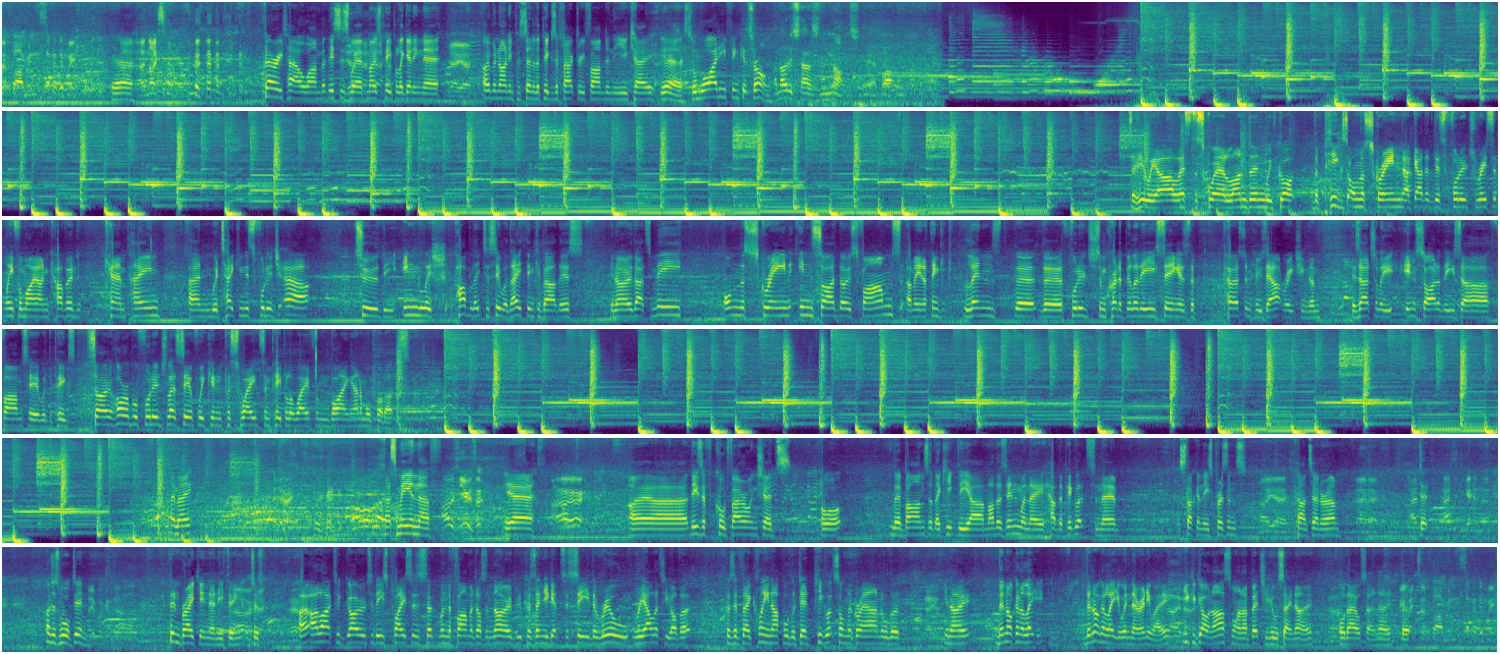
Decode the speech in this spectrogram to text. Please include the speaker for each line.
Speaker 1: to a farm in the summer, didn't we?
Speaker 2: Yeah.
Speaker 1: A nice farm.
Speaker 2: Fairy tale one, but this is where most people are getting their.
Speaker 1: Yeah, yeah.
Speaker 2: Over 90% of the pigs are factory farmed in the UK. Yeah. So why do you think it's wrong?
Speaker 3: I know this sounds nuts, but
Speaker 2: So here we are, Leicester Square, London. We've got the pigs on the screen. I gathered this footage recently for my Uncovered campaign, and we're taking this footage out to the English public to see what they think about this. You know, that's me on the screen inside those farms. I mean, I think it lends the, the footage some credibility, seeing as the person who's outreaching them is actually inside of these uh, farms here with the pigs. So horrible footage. Let's see if we can persuade some people away from buying animal products. Hey mate, that's me in the
Speaker 1: Oh, it's you, is it?
Speaker 2: yeah.
Speaker 1: Oh, yeah.
Speaker 2: I, uh, these are called farrowing sheds, or they're barns that they keep the uh, mothers in when they have the piglets and they're stuck in these prisons.
Speaker 1: Oh, yeah.
Speaker 2: Can't turn around.
Speaker 1: No, no. How did, how did you get in there?
Speaker 2: I just walked in.
Speaker 1: They look at that.
Speaker 2: Didn't break in anything.
Speaker 1: Oh,
Speaker 2: it just.
Speaker 1: Yeah.
Speaker 2: I, I like to go to these places that when the farmer doesn't know because then you get to see the real reality of it. Because if they clean up all the dead piglets on the ground, all the you know, they're not going to let you. They're not going to let you in there anyway.
Speaker 1: No,
Speaker 2: You could go and ask one. I bet you he'll say no, or they'll say no.
Speaker 1: We went to a farm in the summer, didn't we?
